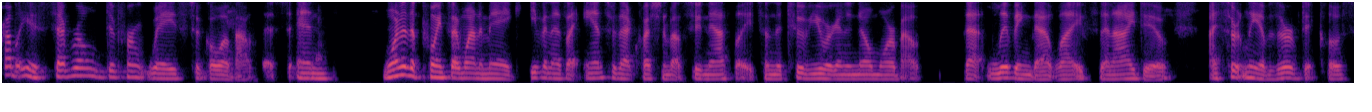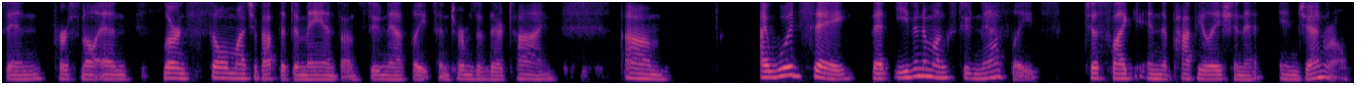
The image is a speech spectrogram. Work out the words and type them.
probably is several different ways to go about this, and one of the points I want to make, even as I answer that question about student athletes, and the two of you are going to know more about that living that life than I do. I certainly observed it close in personal and learned so much about the demands on student athletes in terms of their time. Um, I would say that even among student athletes, just like in the population at, in general,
